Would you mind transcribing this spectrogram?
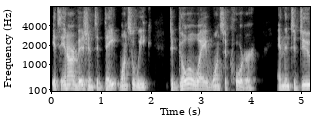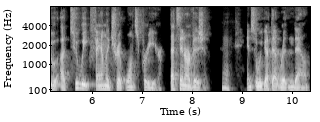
it's in our vision to date once a week, to go away once a quarter, and then to do a two week family trip once per year. That's in our vision. Hmm. And so we've got that written down.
